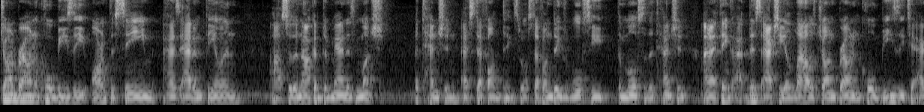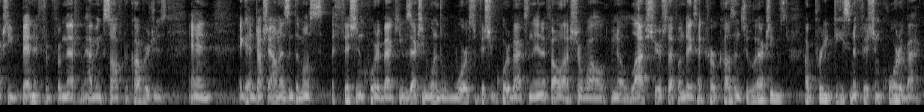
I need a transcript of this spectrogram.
John Brown and Cole Beasley aren't the same as Adam Thielen, uh, so they're not going to demand as much attention as Stefon Diggs will. Stefon Diggs will see the most of the attention, and I think uh, this actually allows John Brown and Cole Beasley to actually benefit from that, from having softer coverages. And again, Josh Allen isn't the most efficient quarterback. He was actually one of the worst efficient quarterbacks in the NFL last year. While you know last year Stefon Diggs had Kirk Cousins, who actually was a pretty decent efficient quarterback.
